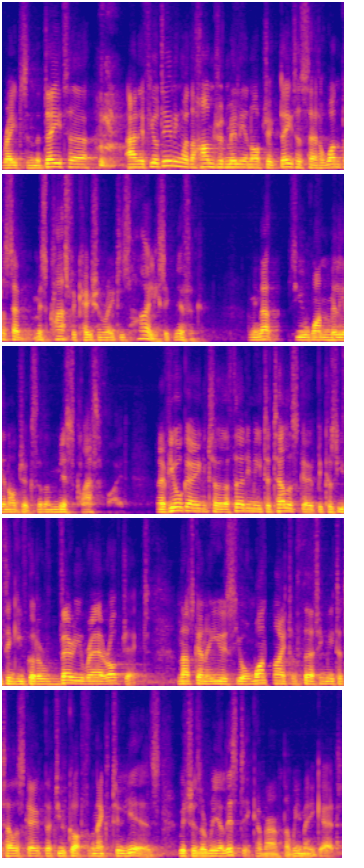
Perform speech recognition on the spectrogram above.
rates in the data. And if you're dealing with a 100 million object data set, a 1% misclassification rate is highly significant. I mean, that's you 1 million objects that are misclassified. And if you're going to a 30 meter telescope because you think you've got a very rare object, and that's going to use your one night of 30 meter telescope that you've got for the next two years, which is a realistic amount that we may get,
